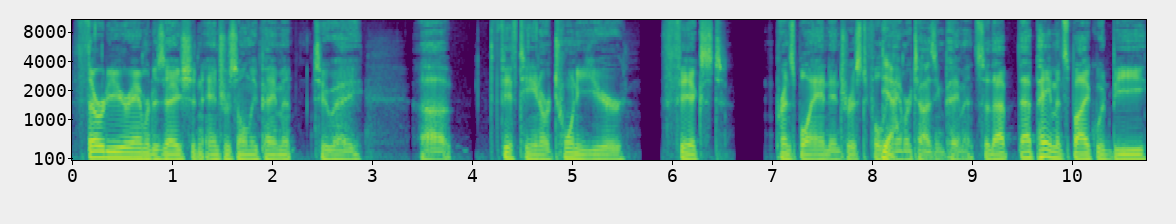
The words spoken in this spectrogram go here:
30 year amortization interest only payment to a uh, 15 or 20 year fixed principal and interest fully Yeah. amortizing payment. So that that payment spike would be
